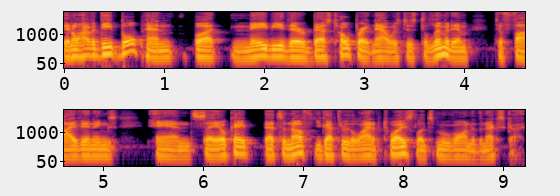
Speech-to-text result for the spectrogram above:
They don't have a deep bullpen, but maybe their best hope right now is just to limit him to five innings and say, okay, that's enough. You got through the lineup twice. Let's move on to the next guy.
